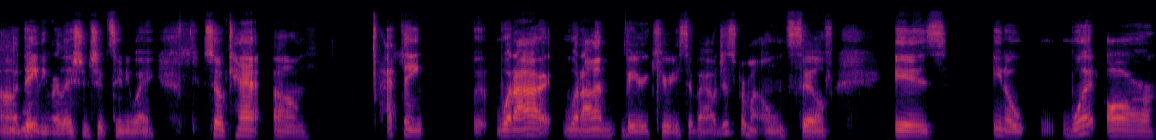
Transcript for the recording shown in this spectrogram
uh, mm-hmm. dating relationships anyway. So, Kat, um, I think what I what I'm very curious about, just for my own self, is you know, what are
